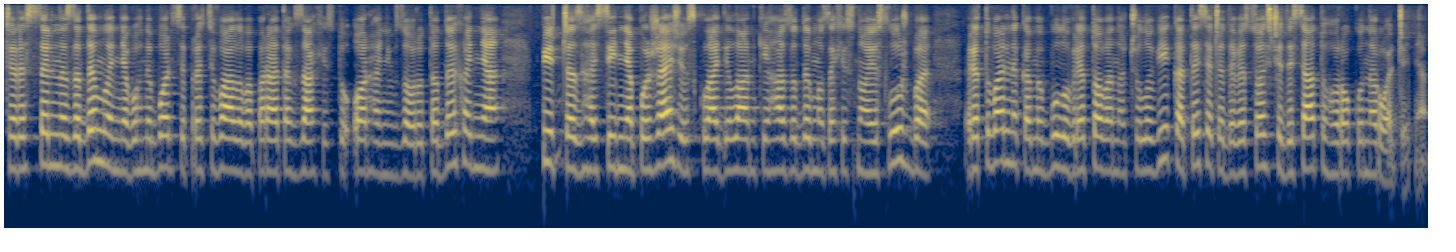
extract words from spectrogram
Через сильне задимлення вогнеборці працювали в апаратах захисту органів зору та дихання. Під час гасіння пожежі в складі ланки газодимозахисної служби рятувальниками було врятовано чоловіка 1960 року народження.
